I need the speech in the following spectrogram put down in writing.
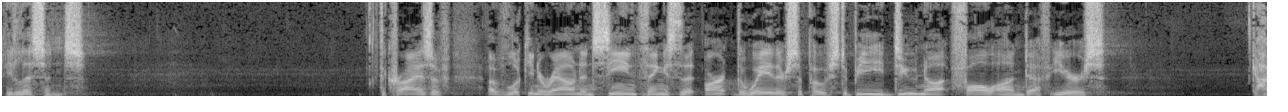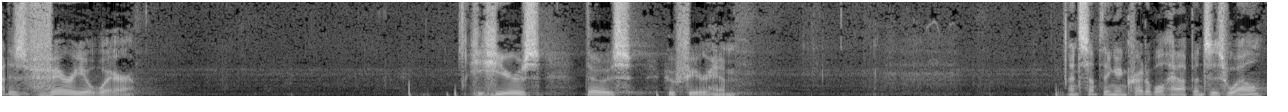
He listens. The cries of of looking around and seeing things that aren't the way they're supposed to be do not fall on deaf ears. God is very aware. He hears those who fear him. And something incredible happens as well.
